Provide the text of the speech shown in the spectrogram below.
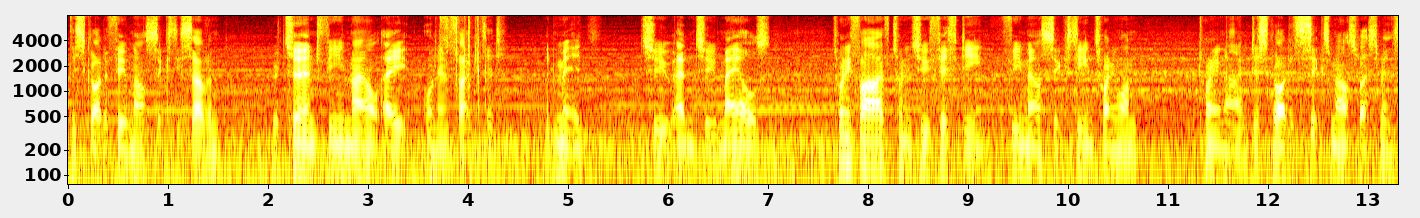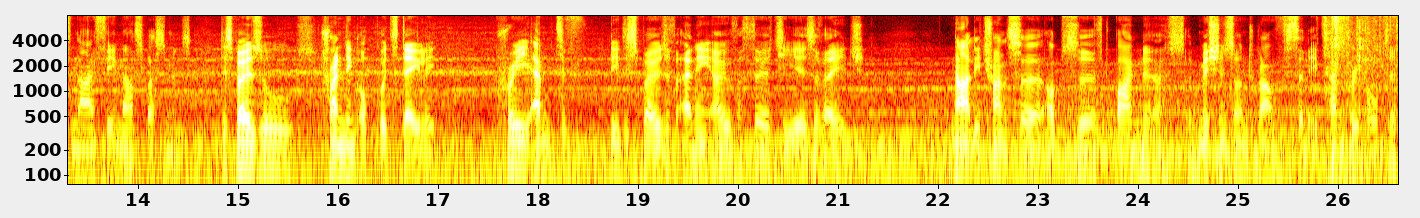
Discarded female 67. Returned female 8, uninfected. Admitted to N2 males 25, 22, 15, female 16, 21, 29. Discarded 6 male specimens, 9 female specimens. Disposals trending upwards daily. Preemptively dispose of any over 30 years of age. Nightly transfer observed by nurse. Admissions to underground facility temporary halted.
